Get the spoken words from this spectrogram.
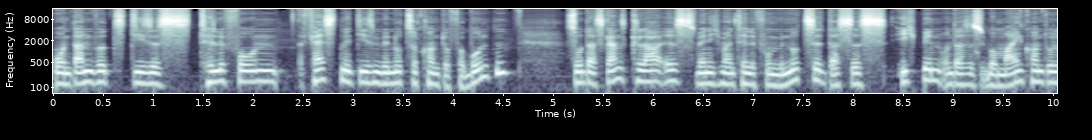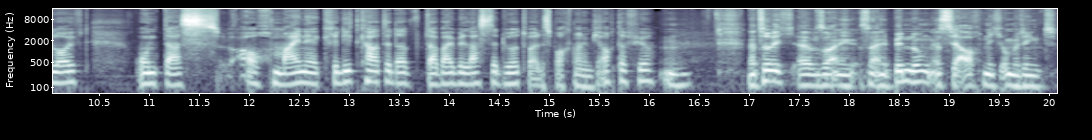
und dann wird dieses Telefon fest mit diesem Benutzerkonto verbunden, so dass ganz klar ist, wenn ich mein Telefon benutze, dass es ich bin und dass es über mein Konto läuft und dass auch meine Kreditkarte da, dabei belastet wird, weil das braucht man nämlich auch dafür. Natürlich, ähm, so, eine, so eine Bindung ist ja auch nicht unbedingt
